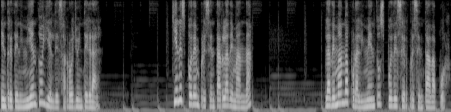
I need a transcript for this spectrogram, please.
entretenimiento y el desarrollo integral. ¿Quiénes pueden presentar la demanda? La demanda por alimentos puede ser presentada por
